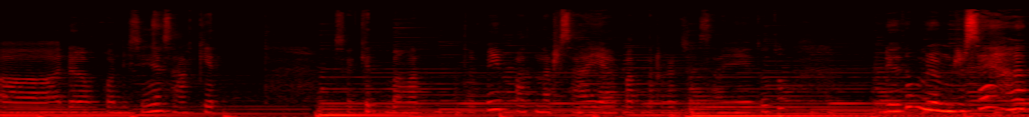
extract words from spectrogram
uh, dalam kondisinya sakit. Sakit banget. Tapi partner saya partner kerja saya itu tuh dia tuh benar-benar sehat.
